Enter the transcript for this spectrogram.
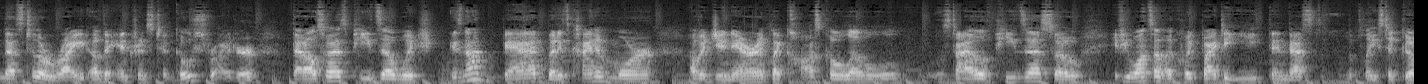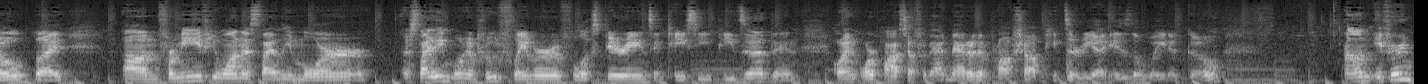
that's to the right of the entrance to Ghost Rider that also has pizza, which is not bad, but it's kind of more of a generic like Costco level style of pizza. So if you want some a quick bite to eat, then that's the place to go. But um, for me, if you want a slightly more a slightly more improved flavorful experience and tasty pizza, than, or or pasta for that matter, than Prop Shop Pizzeria is the way to go. Um, if you're in,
